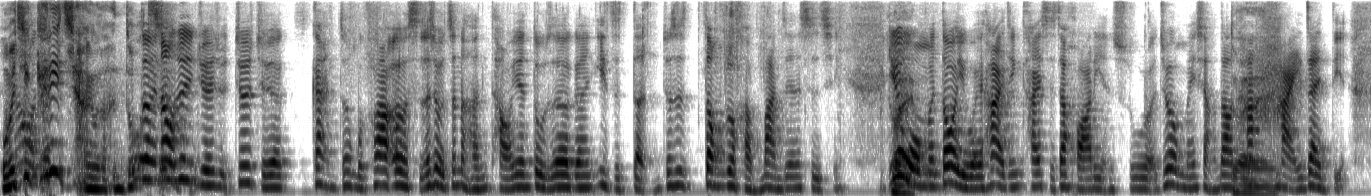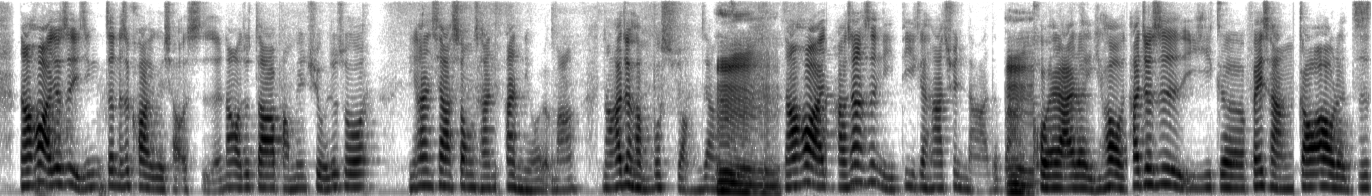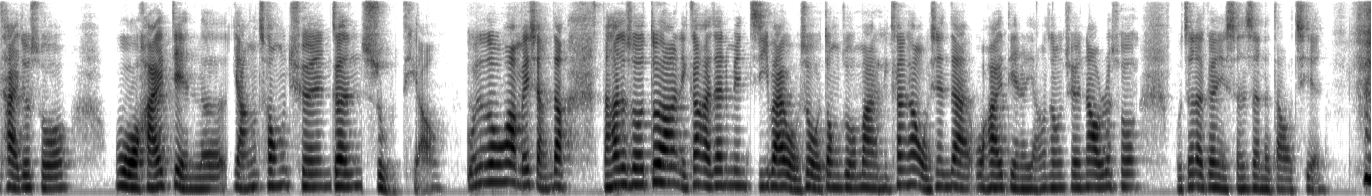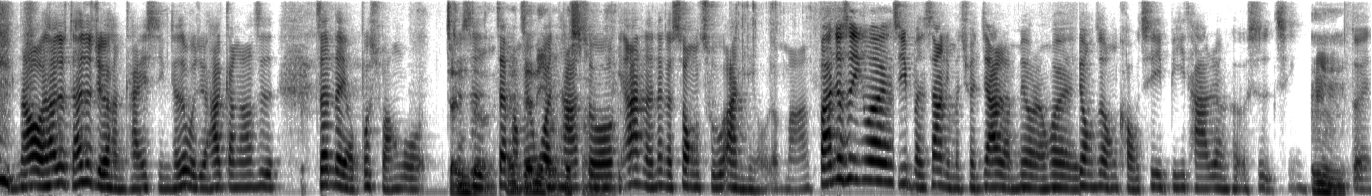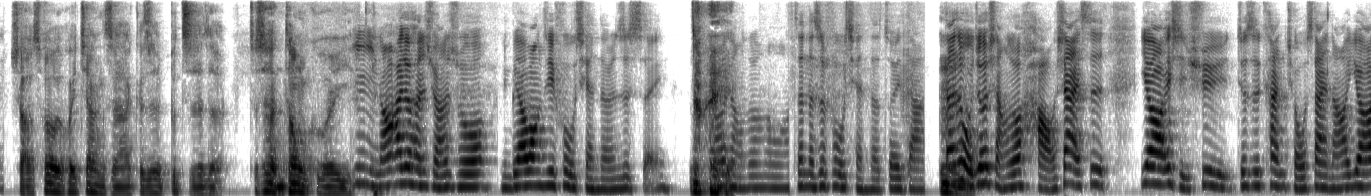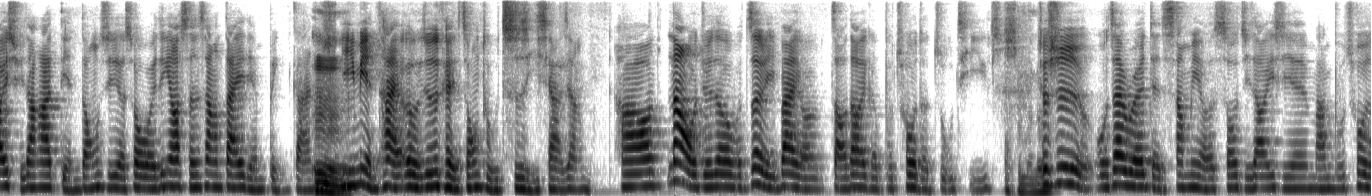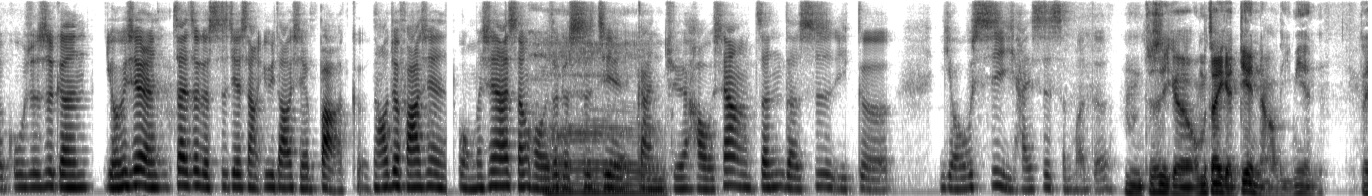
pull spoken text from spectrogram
我们已经跟你讲了很多次。对，那我最近觉得，就是觉得，干，真我快要饿死，而且我真的很讨厌肚子饿跟一直等，就是动作很慢这件事情。因为我们都以为他已经开始在滑脸书了，结果没想到他还在点。然后后来就是已经真的是快一个小时了，然后我就到他旁边去，我就说：“你按下送餐按钮了吗？”然后他就很不爽这样子，嗯、然后后来好像是你弟跟他去拿的吧。嗯、回来了以后，他就是以一个非常高傲的姿态就说：“我还点了洋葱圈跟薯条。”我就说：“哇，没想到。”然后他就说：“对啊，你刚才在那边击败我说我动作慢，你看看我现在我还点了洋葱圈。”然后我就说：“我真的跟你深深的道歉。” 然后他就他就觉得很开心，可是我觉得他刚刚是真的有不爽我。就是在旁边问他说：“你按了那个送出按钮了吗？”反正就是因为基本上你们全家人没有人会用这种口气逼他任何事情。嗯，对。小时候会这样子啊，可是不值得，就是很痛苦而已。嗯，然后他就很喜欢说：“你不要忘记付钱的人是谁。”。然后我想说：“哦，真的是付钱的最大。”但是我就想说：“好，下一次又要一起去就是看球赛，然后又要一起让他点东西的时候，我一定要身上带一点饼干，嗯，以免太饿，就是可以中途吃一下这样子。”好，那我觉得我这礼拜有找到一个不错的主题，什么呢？就是我在 Reddit 上面有收集到一些蛮不错的故事，是跟有一些人在这个世界上遇到一些 bug，然后就发现我们现在生活的这个世界，感觉好像真的是一个游戏还是什么的。嗯，就是一个我们在一个电脑里面，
